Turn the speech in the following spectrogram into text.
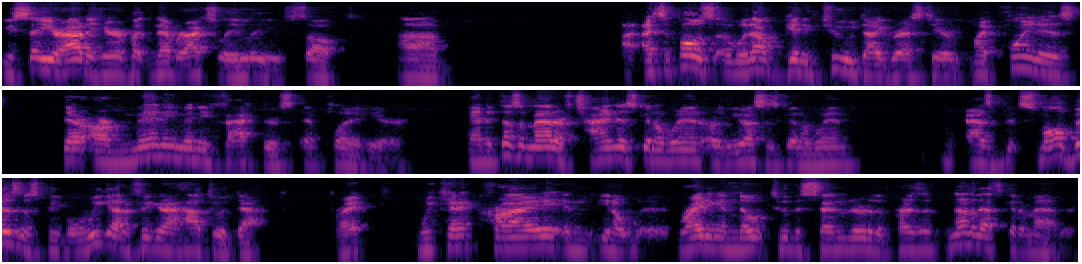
you say you're out of here, but never actually leave. So. Um, I suppose uh, without getting too digressed here, my point is there are many, many factors at play here. And it doesn't matter if China is going to win or the US is going to win. As small business people, we got to figure out how to adapt, right? We can't cry and, you know, writing a note to the senator, to the president, none of that's going to matter.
